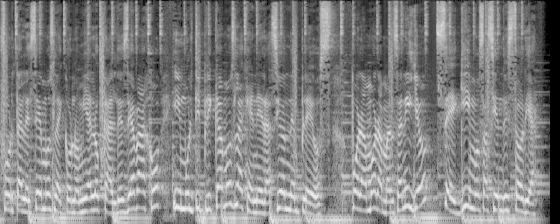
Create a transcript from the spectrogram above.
Fortalecemos la economía local desde abajo y multiplicamos la generación de empleos. Por amor a Manzanillo, seguimos haciendo historia.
